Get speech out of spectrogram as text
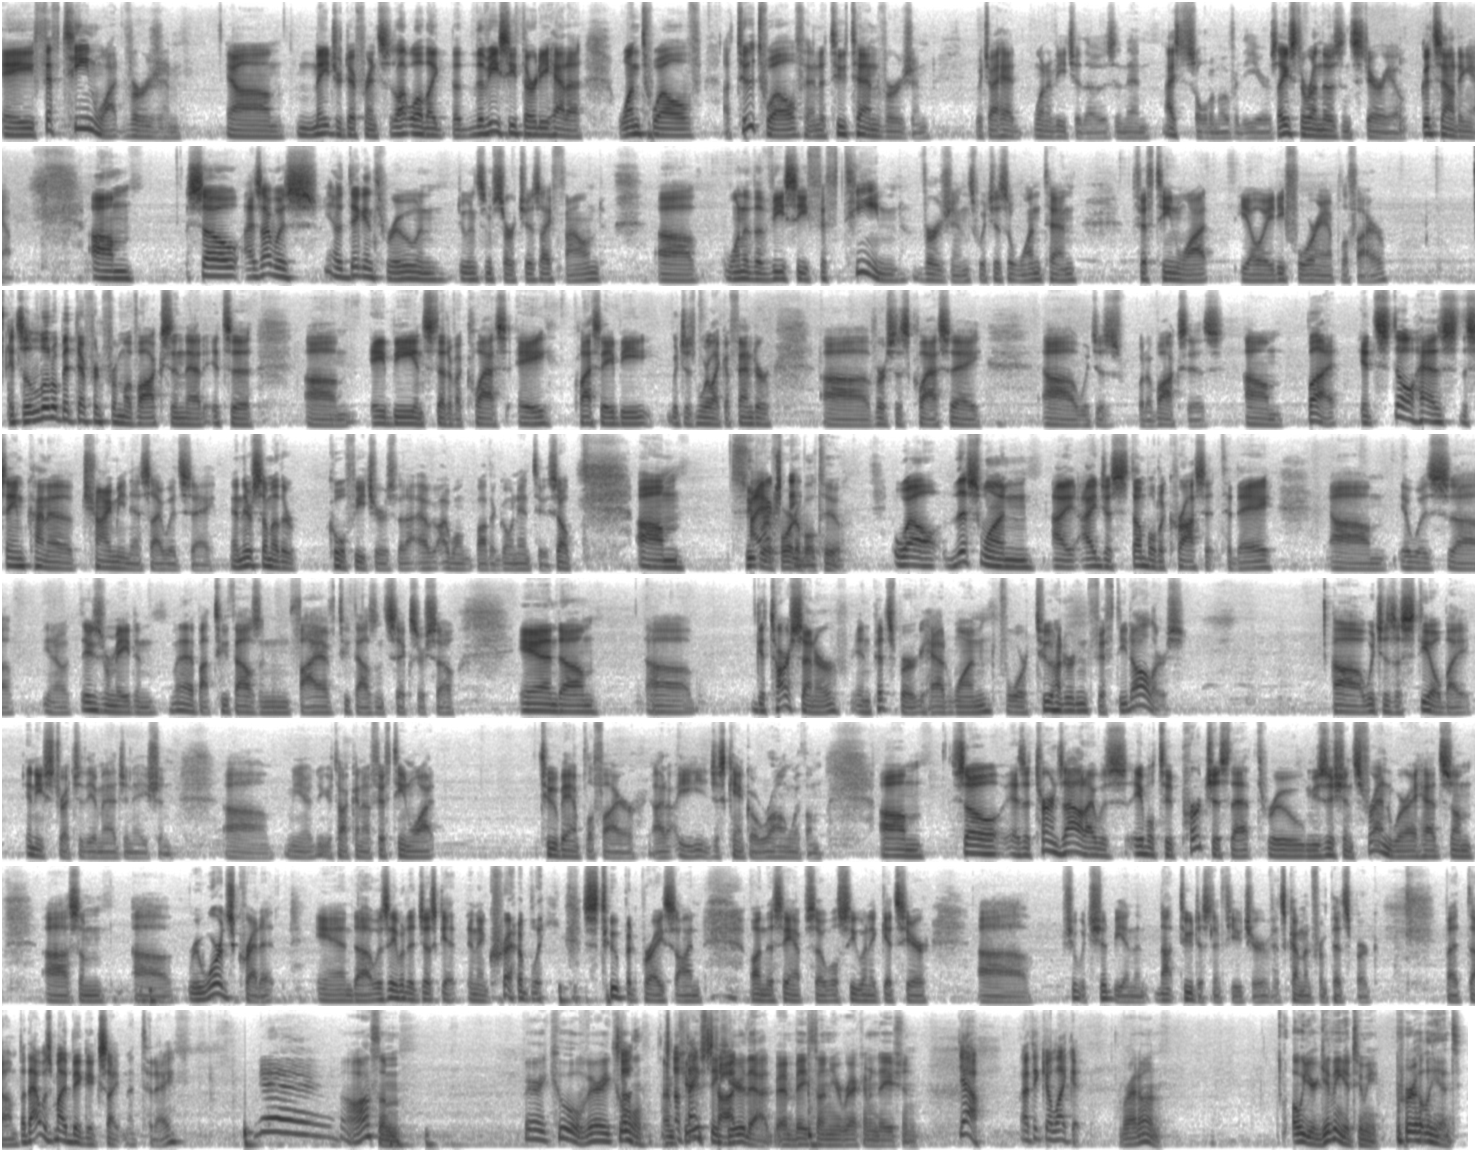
a 15 watt version. Um, major difference. Well, like the the VC30 had a 112, a 212, and a 210 version, which I had one of each of those, and then I sold them over the years. I used to run those in stereo. Good sounding amp. Um, so as I was, you know, digging through and doing some searches, I found uh, one of the VC15 versions, which is a 110, 15 watt EL84 amplifier. It's a little bit different from a Vox in that it's a um, AB instead of a Class A, Class AB, which is more like a Fender, uh, versus Class A, uh, which is what a Vox is. Um, but it still has the same kind of chiminess, I would say. And there's some other cool features, but I, I won't bother going into. So, um, Super actually- affordable too. Well, this one I, I just stumbled across it today. Um, it was uh, you know these were made in eh, about 2005, 2006 or so, and um, uh, Guitar Center in Pittsburgh had one for two hundred and fifty dollars, uh, which is a steal by any stretch of the imagination. Uh, you know, you're talking a fifteen watt tube amplifier. I, you just can't go wrong with them. Um, so as it turns out, I was able to purchase that through Musician's Friend, where I had some uh, some uh, rewards credit, and uh, was able to just get an incredibly stupid price on on this amp. So we'll see when it gets here. Uh, should it should be in the not too distant future if it's coming from Pittsburgh. But um, but that was my big excitement today. Yay! Awesome. Very cool. Very So- cool. I'm so curious thanks, to Todd. hear that uh, based on your recommendation. Yeah, I think you'll like it. Right on. Oh, you're giving it to me. Brilliant.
